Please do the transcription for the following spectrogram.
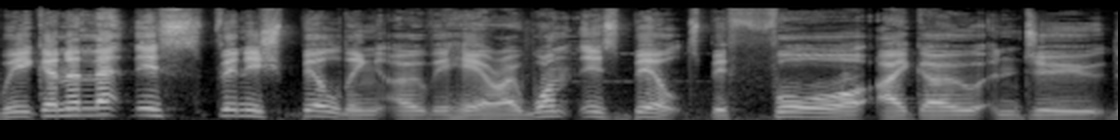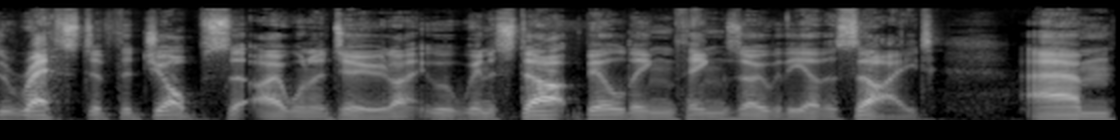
We're going to let this finish building over here. I want this built before I go and do the rest of the jobs that I want to do. Like, we're going to start building things over the other side. Um,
